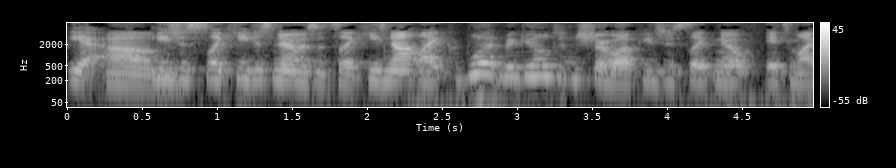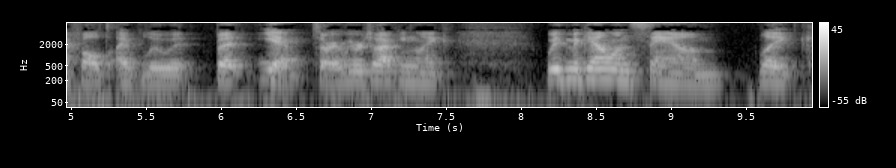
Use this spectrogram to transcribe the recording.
Yeah, Um, he's just like he just knows it's like he's not like what Miguel didn't show up. He's just like nope, it's my fault. I blew it. But yeah, sorry, we were talking like with Miguel and Sam. Like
